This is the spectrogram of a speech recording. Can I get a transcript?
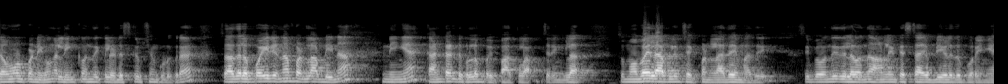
டவுன்லோட் பண்ணிக்கோங்க. லிங்க் வந்து கீழே டிஸ்கிரிப்ஷன் கொடுக்குறேன். ஸோ அதில் போயிட்டு என்ன பண்ணலாம் அப்படின்னா நீங்கள் கண்டென்ட்டுக்குள்ளே போய் பார்க்கலாம். சரிங்களா? ஸோ மொபைல் ஆப்லையும் செக் பண்ணலாம். அதே மாதிரி. ஸோ இப்போ வந்து இதில் வந்து ஆன்லைன் டெஸ்ட்டாக எப்படி எழுத போகிறீங்க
